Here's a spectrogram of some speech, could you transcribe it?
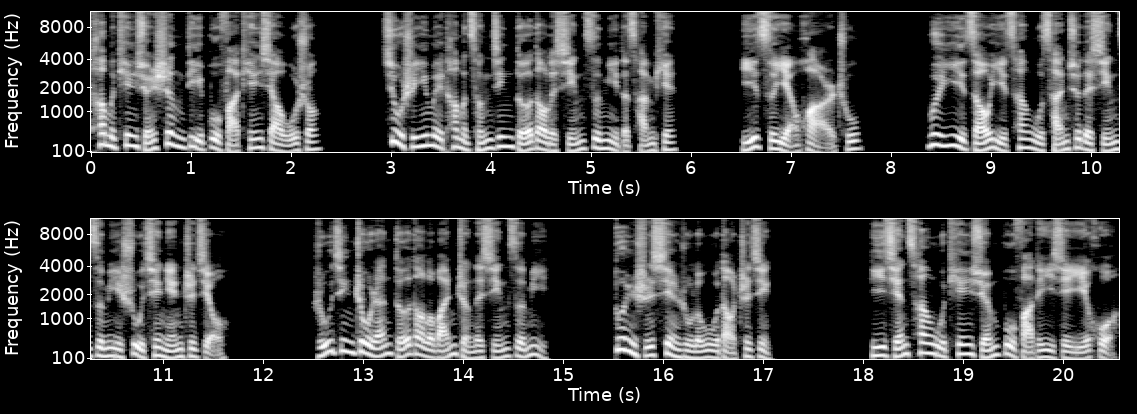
他们天玄圣地步法天下无双，就是因为他们曾经得到了行字密的残篇，以此演化而出。魏毅早已参悟残缺的行字密数千年之久。如今骤然得到了完整的行字密，顿时陷入了悟道之境。以前参悟天玄步法的一些疑惑，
